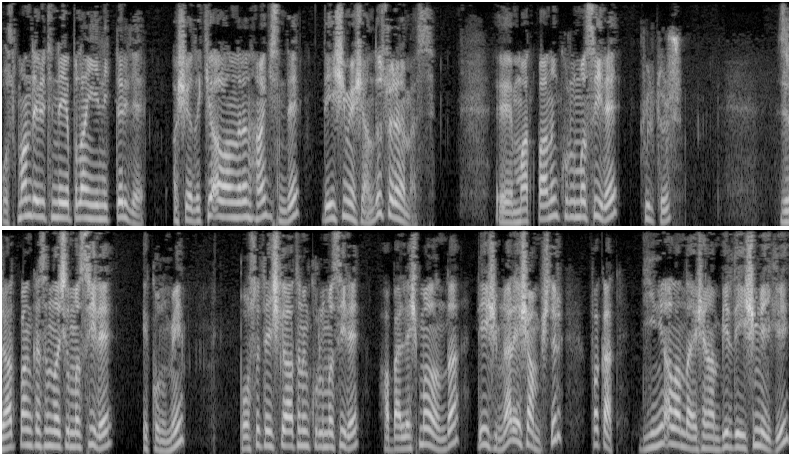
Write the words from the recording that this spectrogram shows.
Osmanlı Devleti'nde yapılan yenilikler ile aşağıdaki alanların hangisinde değişim yaşandığı söylenemez. E, matbaanın kurulması ile kültür, Ziraat Bankası'nın açılması ile ekonomi, posta teşkilatının kurulması ile haberleşme alanında değişimler yaşanmıştır. Fakat dini alanda yaşanan bir değişimle ilgili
